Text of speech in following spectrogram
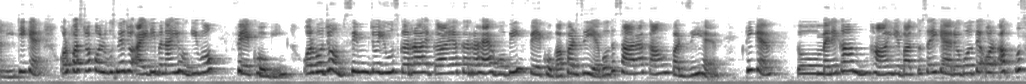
नहीं, ठीक है? और फ़र्स्ट ऑफ़ ऑल उसने जो आईडी बनाई होगी, वो फेक होगी। और वो जो सिम जो यूज़ कर रहा है, का या कर रहा है, वो भी फेक होगा, फर्जी है। बोलते सारा काम फर्जी है। ठीक है? तो मैंने कहा हाँ ये बात तो सही कह रहे हो बोलते। और अब उस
